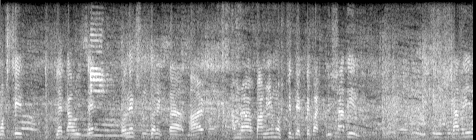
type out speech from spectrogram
মসজিদ লেখা হয়েছে। অনেক সুন্দর একটা আর আমরা বামি মসজিদ দেখতে পাচ্ছি, স্বাধীন। স্বাধীন।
